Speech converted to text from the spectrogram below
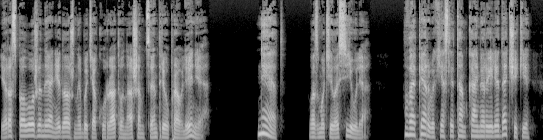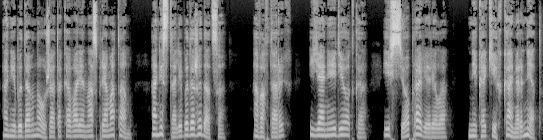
и расположены они должны быть аккурат в нашем центре управления. «Нет», — возмутилась Юля. «Во-первых, если там камеры или датчики, они бы давно уже атаковали нас прямо там, не стали бы дожидаться. А во-вторых, я не идиотка и все проверила. Никаких камер нет».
